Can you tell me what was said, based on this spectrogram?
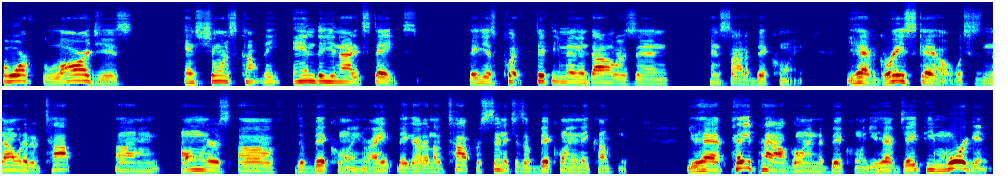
fourth largest insurance company in the United States. They just put $50 million in inside of Bitcoin. You have Grayscale, which is now one of the top um, owners of the Bitcoin, right? They got on the top percentages of Bitcoin in their company. You have PayPal going into Bitcoin. You have JP Morgan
